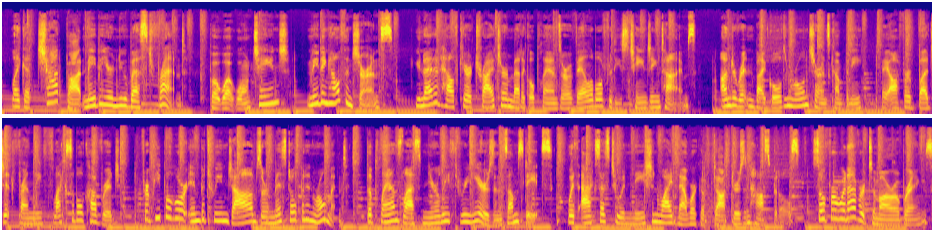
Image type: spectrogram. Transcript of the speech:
Like a chatbot may be your new best friend. But what won't change? Needing health insurance. United Healthcare Tri Term Medical Plans are available for these changing times. Underwritten by Golden Rule Insurance Company, they offer budget friendly, flexible coverage for people who are in between jobs or missed open enrollment. The plans last nearly three years in some states, with access to a nationwide network of doctors and hospitals. So, for whatever tomorrow brings,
